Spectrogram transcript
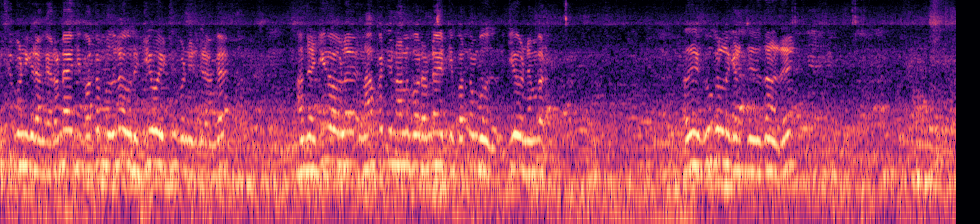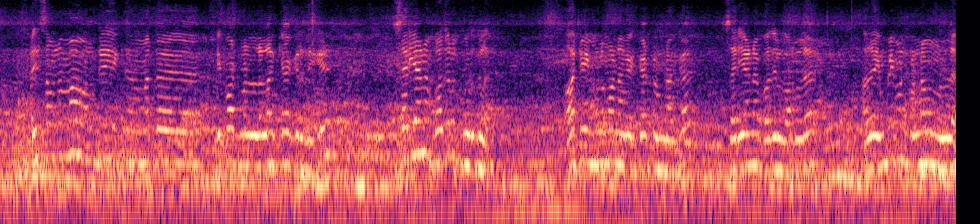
இஷ்யூ பண்ணிக்கிறாங்க. ரெண்டாயிரத்தி பத்தொம்போதில் ஒரு ஜியோ இஷ்யூ பண்ணியிருக்கிறாங்க அந்த ஜியோவில் நாற்பத்தி நாலு ரெண்டாயிரத்தி பத்தொம்போது ஜியோ நம்பர் அது கூகுளில் கிடைச்சது தான் அது. அது சம்மந்தமாக வந்து மற்ற டிபார்ட்மெண்ட்லலாம் கேட்குறதுக்கு சரியான பதில் கொடுக்கல. ஆர்டிஐ மூலமாக நாங்கள் கேட்டோம்னாக்க சரியான பதில் வரல. அதை இம்ப்ளிமெண்ட் பண்ணவும் இல்லை.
